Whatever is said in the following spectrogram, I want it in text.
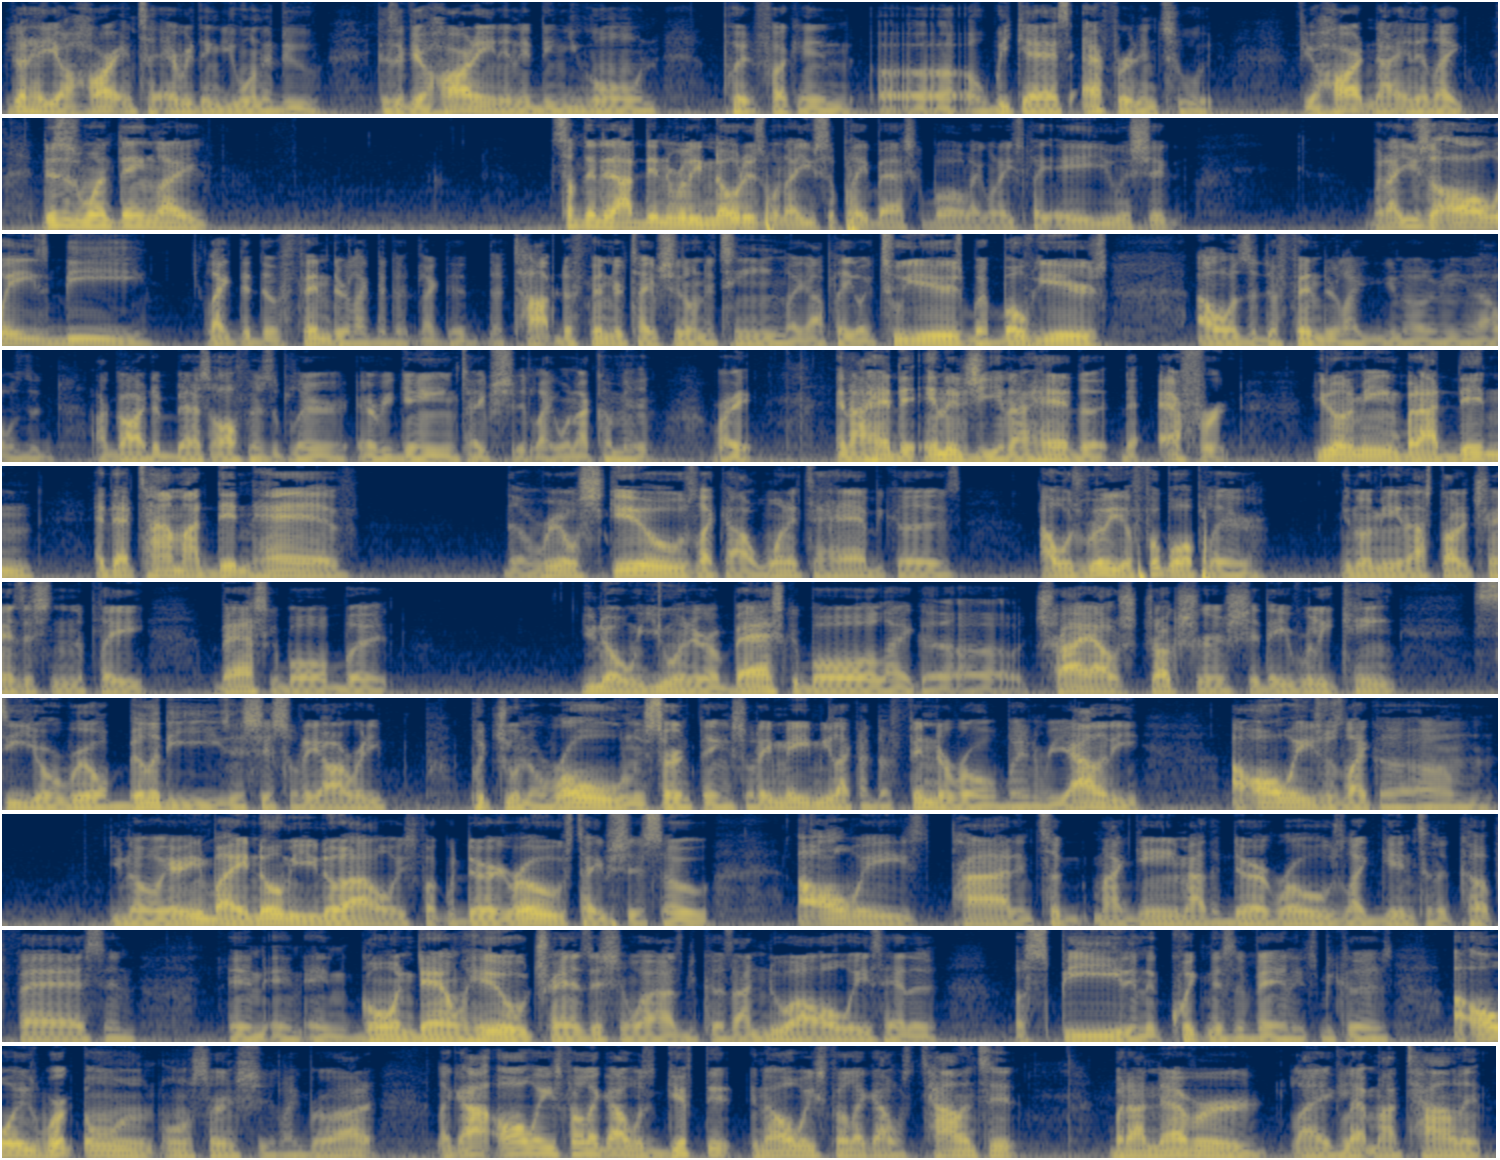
You got to have your heart into everything you want to do. Cuz if your heart ain't in it, then you to put fucking uh, a weak ass effort into it. If your heart not in it, like this is one thing, like something that I didn't really notice when I used to play basketball, like when I used to play AAU and shit. But I used to always be like the defender, like the, the like the, the top defender type shit on the team. Like I played like two years, but both years I was a defender. Like you know what I mean. I was the I guard the best offensive player every game type shit. Like when I come in, right and I had the energy and I had the the effort. You know what I mean? But I didn't at that time I didn't have the real skills like I wanted to have because I was really a football player. You know what I mean? I started transitioning to play basketball, but you know when you under a basketball like a, a tryout structure and shit, they really can't see your real abilities and shit. So they already put you in a role in certain things. So they made me like a defender role, but in reality, I always was like a um, you know, anybody know me, you know, I always fuck with Derrick Rose type shit. So I always pride and took my game out of Derrick Rose, like getting to the cup fast and and and and going downhill transition wise because I knew I always had a a speed and a quickness advantage because I always worked on on certain shit. Like bro, I like I always felt like I was gifted and I always felt like I was talented, but I never like let my talent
